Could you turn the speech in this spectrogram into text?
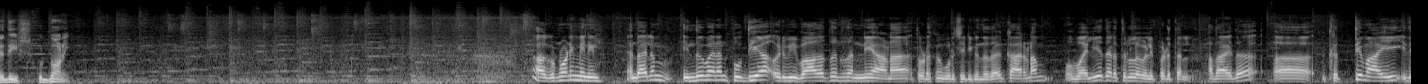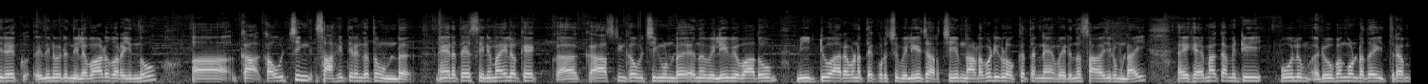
Ratheesh good morning good morning Minil. എന്തായാലും ഇന്ദു മേനൻ പുതിയ ഒരു വിവാദത്തിന് തന്നെയാണ് തുടക്കം കുറിച്ചിരിക്കുന്നത്. കാരണം വലിയ തരത്തിലുള്ള വെളിപ്പെടുത്തൽ അതായത് കൃത്യമായി ഇതിനെ ഇതിനൊരു നിലപാട് പറയുന്നു. കൗച്ചിങ് സാഹിത്യരംഗത്തും ഉണ്ട് നേരത്തെ സിനിമയിലൊക്കെ കാസ്റ്റിംഗ് കൗച്ചിങ് ഉണ്ട് എന്ന വലിയ വിവാദവും മീറ്റു ആരോപണത്തെക്കുറിച്ച് വലിയ ചർച്ചയും നടപടികളൊക്കെ തന്നെ വരുന്ന സാഹചര്യമുണ്ടായി. ഉണ്ടായി ഹേമ കമ്മിറ്റി പോലും രൂപം കൊണ്ടത് ഇത്തരം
